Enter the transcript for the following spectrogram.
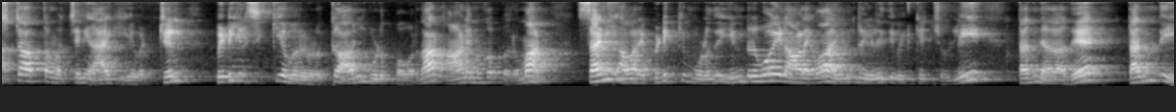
அஷ்டாத்தம சனி ஆகியவற்றில் பிடியில் சிக்கியவர்களுக்கு அருள் கொடுப்பவர் தான் ஆணைமுக பெருமான். சனி அவரை பிடிக்கும் பொழுது இன்று போய் நாளை வா என்று எழுதி வைக்கச் சொல்லி தந்தி அதாவது தந்தி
